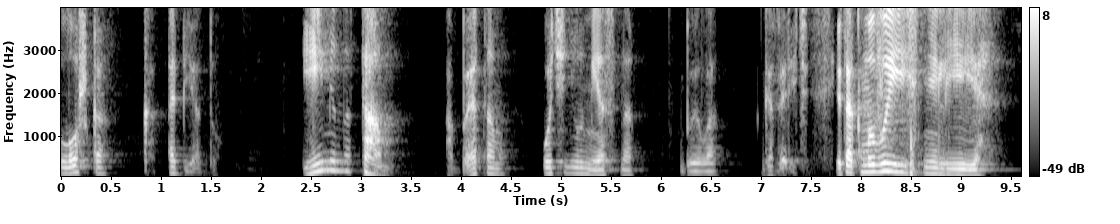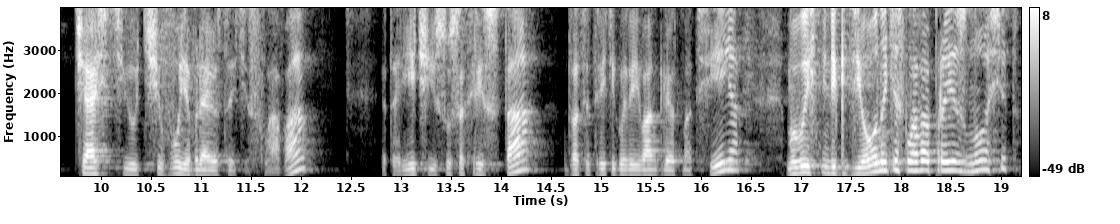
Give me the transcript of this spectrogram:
ложка обеду. именно там об этом очень уместно было говорить. Итак, мы выяснили, частью чего являются эти слова. Это речь Иисуса Христа, 23 главе Евангелия от Матфея. Мы выяснили, где Он эти слова произносит.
